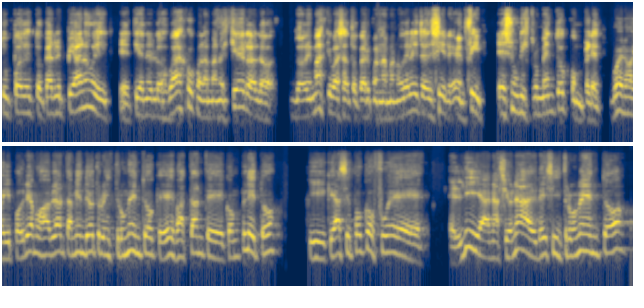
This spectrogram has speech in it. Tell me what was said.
Tú puedes tocar el piano y eh, tienes los bajos con la mano izquierda, lo, lo demás que vas a tocar con la mano derecha, es decir, en fin, es un instrumento completo. Bueno, y podríamos hablar también de otro instrumento que es bastante completo y que hace poco fue el Día Nacional de ese instrumento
